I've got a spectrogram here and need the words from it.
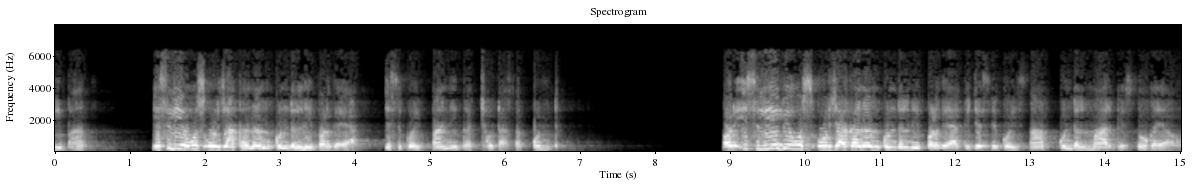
की भांति इसलिए उस ऊर्जा का नाम कुंडलनी पड़ गया जैसे कोई पानी का छोटा सा कुंड और इसलिए भी उस ऊर्जा का नाम कुंडलनी पड़ गया कि जैसे कोई सांप कुंडल मार के सो गया हो।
